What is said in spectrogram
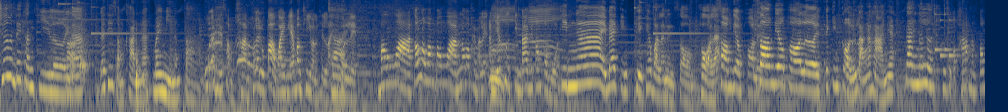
ชื่นได้ทันทีเลยนะ และที่สำคัญนะ ไม่มีน้ำตาล อุ้ยอันนี้สำคัญเพราะอะไรรู้ป่าวัยเนี้ยบางทีมันเห็นหลายใช่คนเลย เบาหวานต้องระวังเบาหวานระวังไขมันเลยอันเนี้ยอืมคือกินได้ไม่ต้องกังวลกินง่าย แม่กินเพียงแค่วันละหนึ่งซอง พอแล้วซองเดียวพอเลย ซองเดียวพอเลย จะกินก่อนหรือหลังอาหารเนี่ยได้ทั้งนั้นเลย คือสุขภาพมันต้อง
